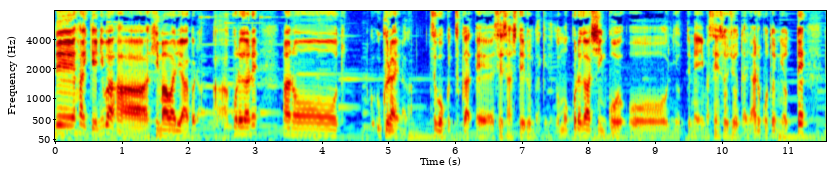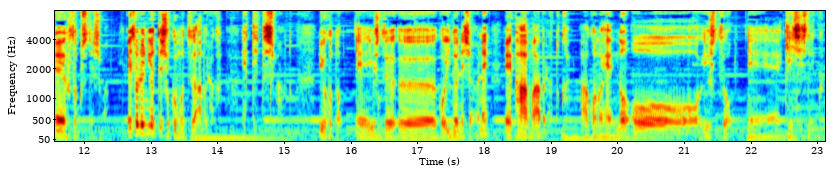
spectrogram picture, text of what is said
で、背景には、あひまわり油。あこれがね、あのーウクライナがすごく使、えー生産しているんだけれども、これが侵攻によってね、今戦争状態にあることによって、えー不足してしまう。えそれによって食物油が減っていってしまうということ。えー輸出、こうインドネシアはね、パーム油とか、この辺の輸出を、えー禁止していく、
